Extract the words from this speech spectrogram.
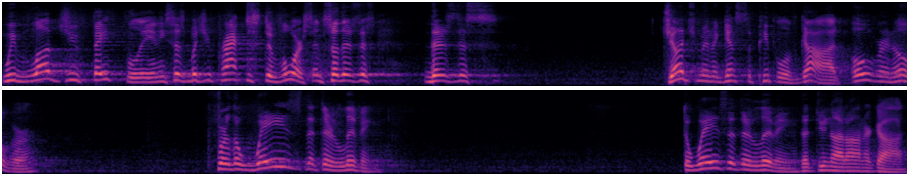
we've loved you faithfully. And he says, but you practice divorce. And so there's this, there's this judgment against the people of God over and over for the ways that they're living. The ways that they're living that do not honor God.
